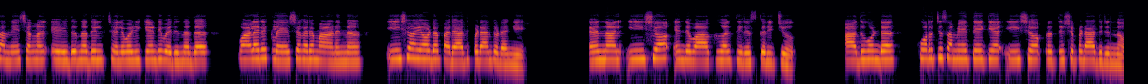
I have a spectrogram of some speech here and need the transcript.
സന്ദേശങ്ങൾ എഴുതുന്നതിൽ ചെലവഴിക്കേണ്ടി വരുന്നത് വളരെ ക്ലേശകരമാണെന്ന് ഈശോയോട് പരാതിപ്പെടാൻ തുടങ്ങി. എന്നാൽ ഈശോ എന്റെ വാക്കുകൾ തിരസ്കരിച്ചു. അതുകൊണ്ട് കുറച്ചു സമയത്തേക്ക് ഈശോ പ്രത്യക്ഷപ്പെടാതിരുന്നു.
